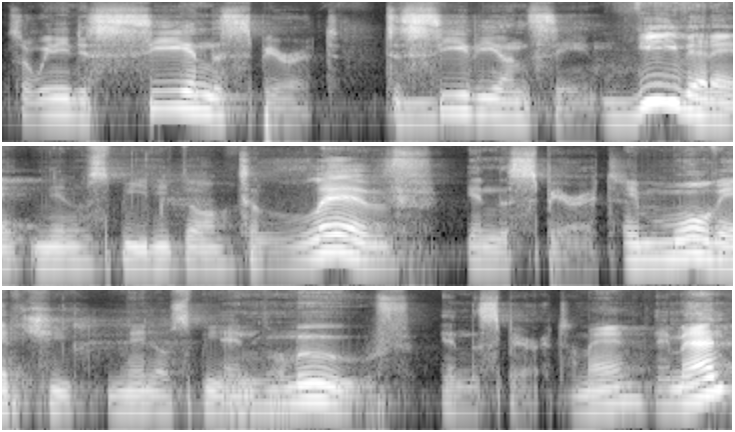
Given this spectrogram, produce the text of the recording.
So we need to see in the spirit, to see the unseen, vivere nello Spirito to live in the spirit, e muoverci nello and Spirito. move in the spirit. Amen? Amen.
